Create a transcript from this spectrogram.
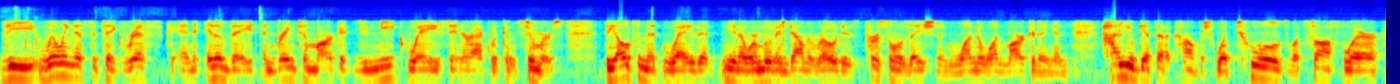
the willingness to take risk and innovate and bring to market unique ways to interact with consumers. The ultimate way that, you know, we're moving down the road is personalization and one-to-one marketing. And how do you get that accomplished? What tools, what software,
